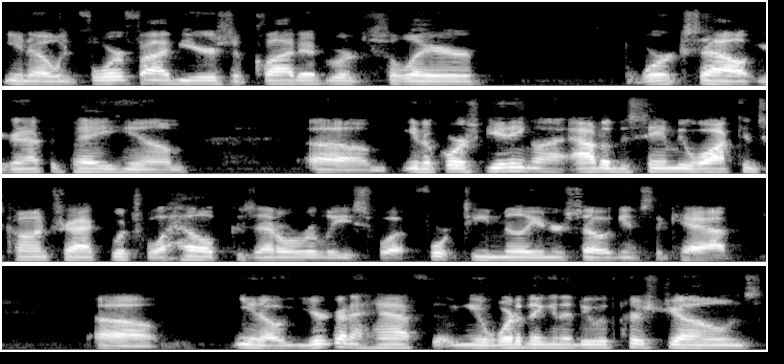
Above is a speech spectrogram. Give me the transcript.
you know, in four or five years, if Clyde Edwards Helaire works out, you're going to have to pay him. Um, you know, of course, getting out of the Sammy Watkins contract, which will help because that'll release what 14 million or so against the cap. Um, you know, you're going to have to. You know, what are they going to do with Chris Jones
